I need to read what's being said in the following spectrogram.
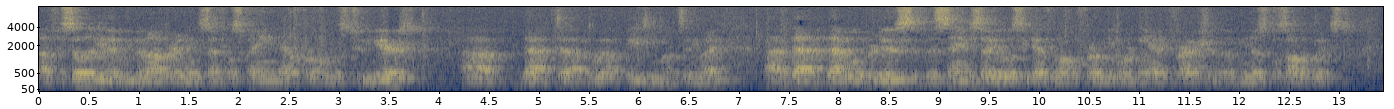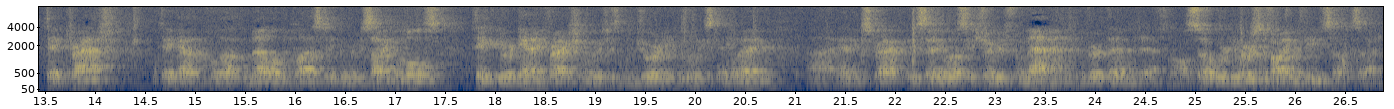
a facility that we've been operating in central Spain now for almost two years. uh, that, uh, well, 18 months anyway, uh, that, that will produce the same cellulosic ethanol from the organic fraction of municipal solid waste. Take trash, take out, pull out the metal, the plastic, and the recyclables, take the organic fraction, which is the majority of the waste anyway, uh, and extract the cellulosic sugars from that and convert that into ethanol. So we're diversifying the feedstock side.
